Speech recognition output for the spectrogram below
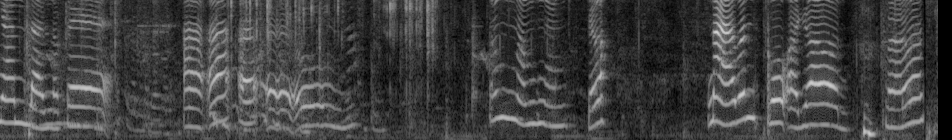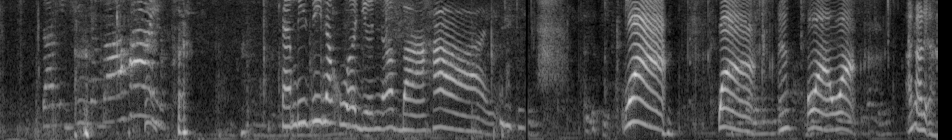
yan lalaki. Ah, ah, ah, ah, oh. Nam, nam, nam. Diba? Naman ko, ayan. Naman. Dami din na bahay. Dami din ako ayun na bahay. La. La. Ah, La, la. ano ari ah?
